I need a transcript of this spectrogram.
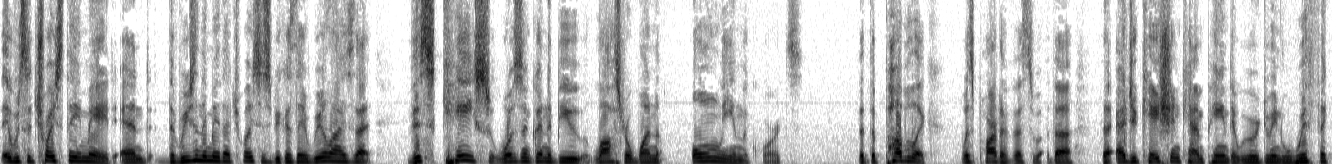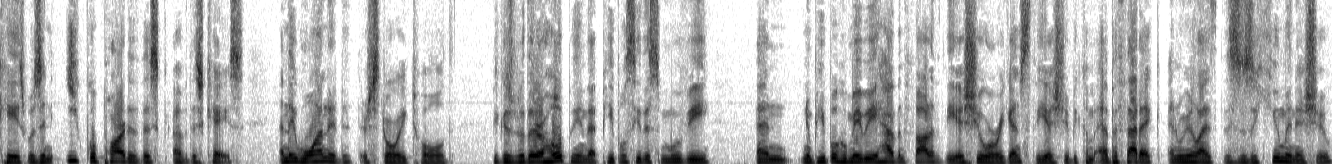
it was the choice they made. And the reason they made that choice is because they realized that this case wasn't going to be lost or won only in the courts, that the public was part of this. The, the education campaign that we were doing with the case was an equal part of this, of this case. And they wanted their story told because they're hoping that people see this movie and you know, people who maybe haven't thought of the issue or against the issue become empathetic and realize this is a human issue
